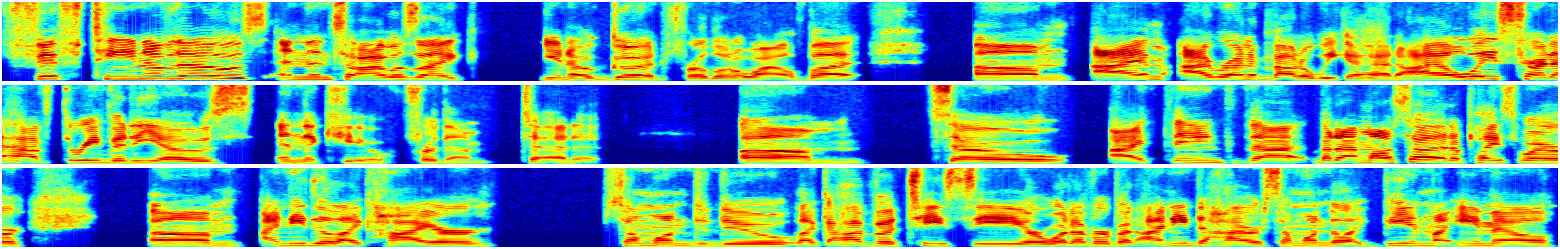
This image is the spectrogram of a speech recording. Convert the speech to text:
15 of those. And then so I was like, you know, good for a little while. But um i'm i run about a week ahead i always try to have three videos in the queue for them to edit um so i think that but i'm also at a place where um i need to like hire someone to do like i have a tc or whatever but i need to hire someone to like be in my email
